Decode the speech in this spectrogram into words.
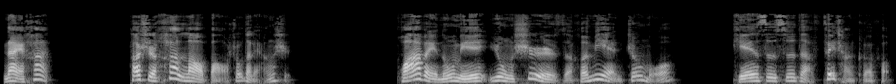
耐旱。它是旱涝保收的粮食。华北农民用柿子和面蒸馍，甜丝丝的，非常可口。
